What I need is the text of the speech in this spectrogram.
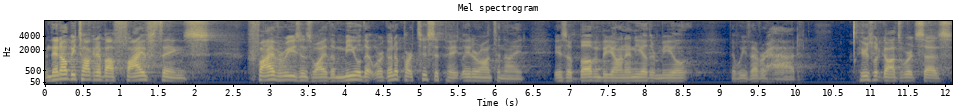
And then I'll be talking about five things, five reasons why the meal that we're going to participate later on tonight is above and beyond any other meal that we've ever had. Here's what God's word says.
